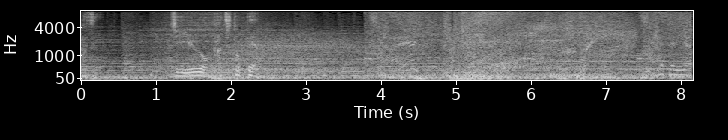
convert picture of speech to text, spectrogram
らず自由を勝ち取ってやる。受けてみな。や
